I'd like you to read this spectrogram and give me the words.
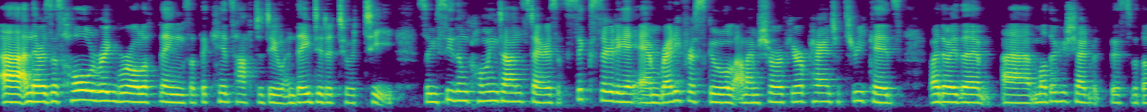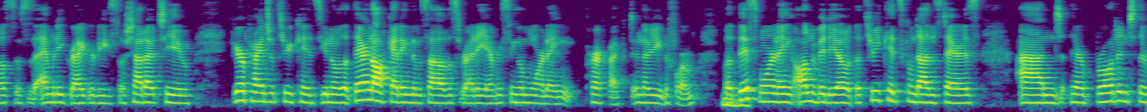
Uh, and there was this whole rigmarole of things that the kids have to do, and they did it to a T. So you see them coming downstairs at 6:30 a.m. ready for school. And I'm sure if you're a parent of three kids, by the way, the uh, mother who shared this with us this is Emily Gregory. So shout out to you. If you're a parent of three kids, you know that they're not getting themselves ready every single morning, perfect in their uniform. But Mhm. this morning on video, the three kids come downstairs and they're brought into the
